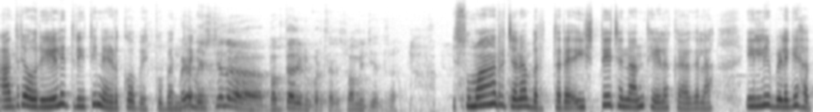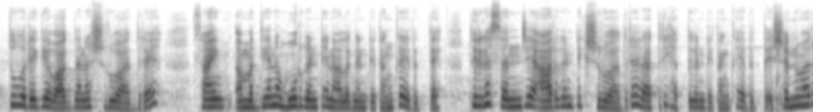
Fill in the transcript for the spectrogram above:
ಆದರೆ ಅವ್ರು ಹೇಳಿದ ರೀತಿ ನಡ್ಕೋಬೇಕು ಬಂದರೆ. ಎಷ್ಟು ಜನ ಭಕ್ತಾದಿಗಳು ಬರ್ತಾರೆ ಸ್ವಾಮೀಜಿ ಹತ್ರ? ಸುಮಾರು ಜನ ಬರ್ತಾರೆ ಇಷ್ಟೇ ಜನ ಅಂತ ಹೇಳೋಕ್ಕಾಗಲ್ಲ. ಇಲ್ಲಿ ಬೆಳಗ್ಗೆ ಹತ್ತುವರೆಗೆ ವಾಗ್ದಾನ ಶುರು ಆದರೆ ಸಾಯಂ ಮಧ್ಯಾಹ್ನ ಮೂರು ಗಂಟೆ ನಾಲ್ಕು ಗಂಟೆ ತನಕ ಇರುತ್ತೆ. ತಿರ್ಗಾ ಸಂಜೆ ಆರು ಗಂಟೆಗೆ ಶುರು ಆದರೆ ರಾತ್ರಿ ಹತ್ತು ಗಂಟೆ ತನಕ ಇರುತ್ತೆ. ಶನಿವಾರ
